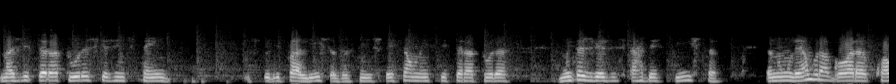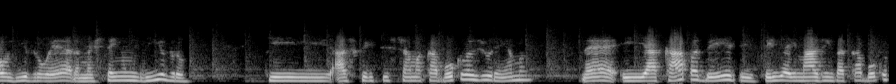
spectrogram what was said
nas literaturas que a gente tem espiritualistas, assim, especialmente literatura muitas vezes kardecista. Eu não lembro agora qual livro era, mas tem um livro que acho que ele se chama Cabocla Jurema, né? E a capa dele seria a imagem da cabocla,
